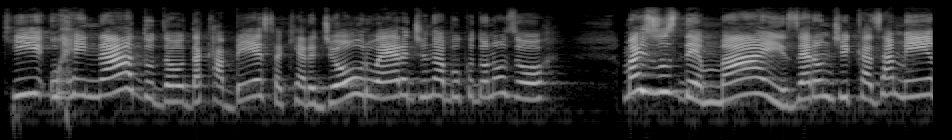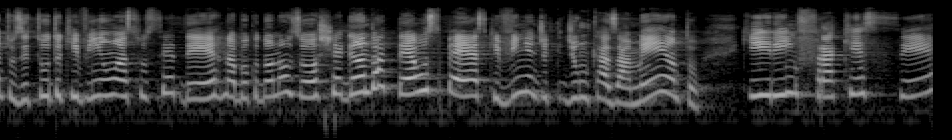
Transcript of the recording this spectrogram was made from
Que o reinado do, da cabeça, que era de ouro, era de Nabucodonosor. Mas os demais eram de casamentos e tudo que vinham a suceder Nabucodonosor, chegando até os pés, que vinha de, de um casamento que iria enfraquecer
